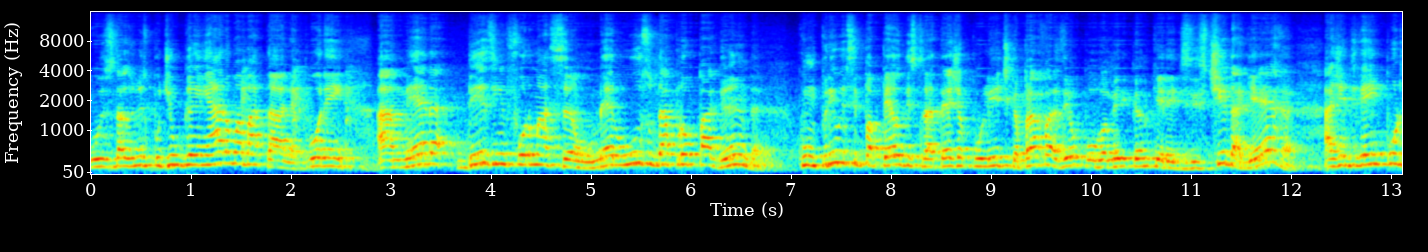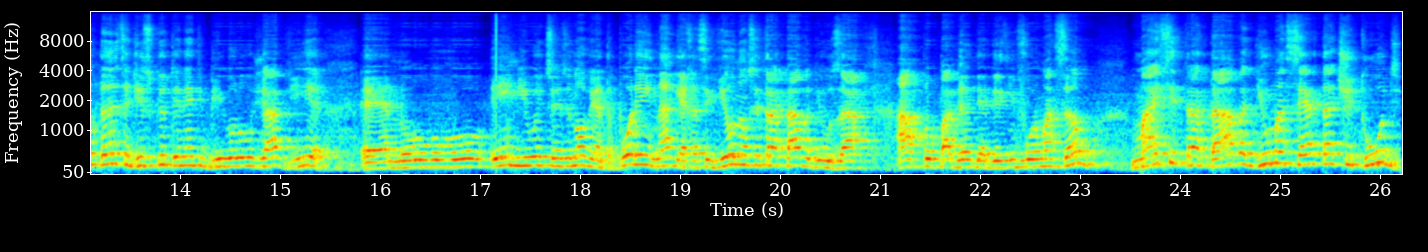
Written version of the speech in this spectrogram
os Estados Unidos podiam ganhar uma batalha, porém a mera desinformação, o mero uso da propaganda cumpriu esse papel de estratégia política para fazer o povo americano querer desistir da guerra, a gente vê a importância disso que o Tenente Bigelow já havia é, no, em 1890. Porém, na Guerra Civil não se tratava de usar a propaganda e a desinformação, mas se tratava de uma certa atitude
